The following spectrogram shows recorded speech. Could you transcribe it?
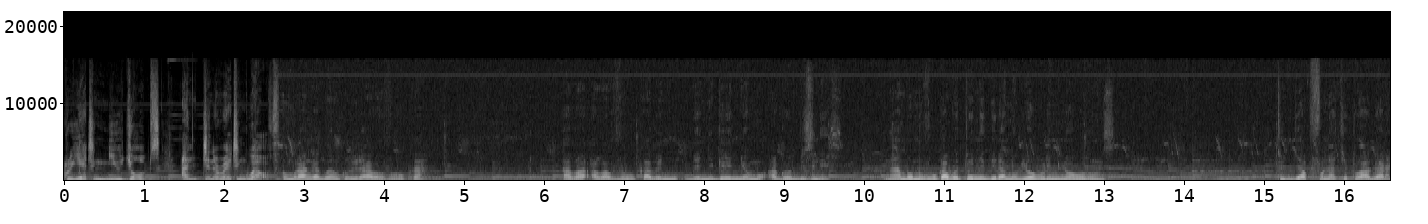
creating new jobs and generating wealth. omulanga gwenkubira abavubuka aba- abavubuka ben- benyigire nnyo mu agrobusiness. Ngamba omuvubuka bwe twenyigira mu byobulimi n'obulunzi tujja kufuna kye twagala.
